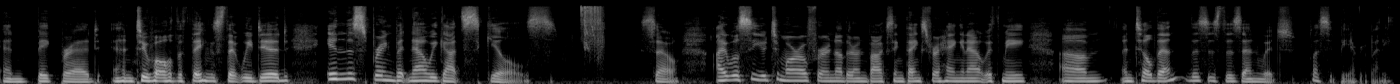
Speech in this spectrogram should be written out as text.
and bake bread and do all the things that we did in the spring, but now we got skills. So I will see you tomorrow for another unboxing. Thanks for hanging out with me. Um, until then, this is the Zen Witch. Blessed be everybody.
